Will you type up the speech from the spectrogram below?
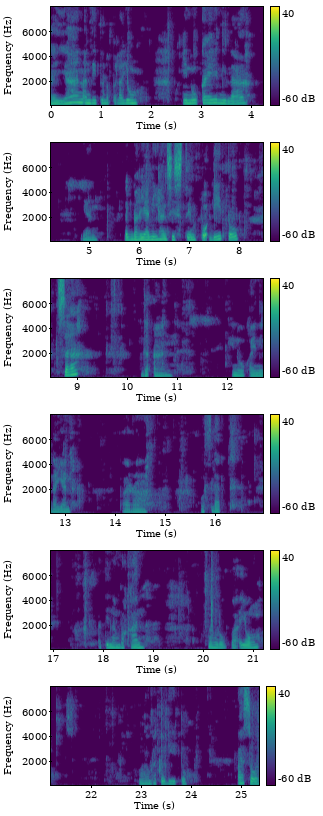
Ayan, andito na pala yung hinukay nila. Yan. Nagbayanihan system po dito sa daan. Hinukay nila yan para ma-flat at tinambakan ng lupa yung mga bato dito. Kaso,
